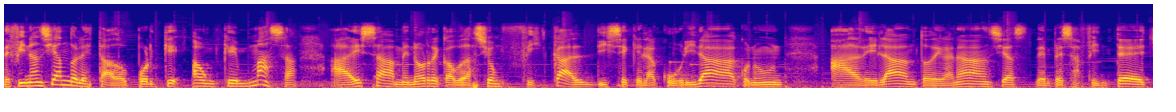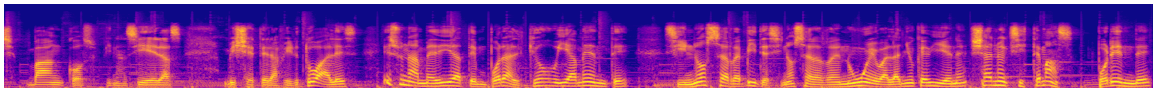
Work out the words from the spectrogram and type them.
desfinanciando el Estado, porque aunque Massa a esa menor recaudación fiscal dice que la cubrirá con un adelanto de ganancias de empresas fintech, bancos, financieras, billeteras virtuales, es una medida temporal que obviamente si no se repite, si no se renueva el año que viene, ya no existe más. Por ende,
